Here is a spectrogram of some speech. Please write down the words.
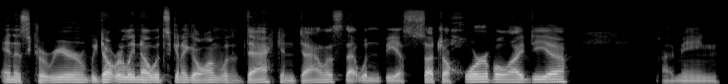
in his career. We don't really know what's going to go on with Dak in Dallas. That wouldn't be a, such a horrible idea. I mean,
